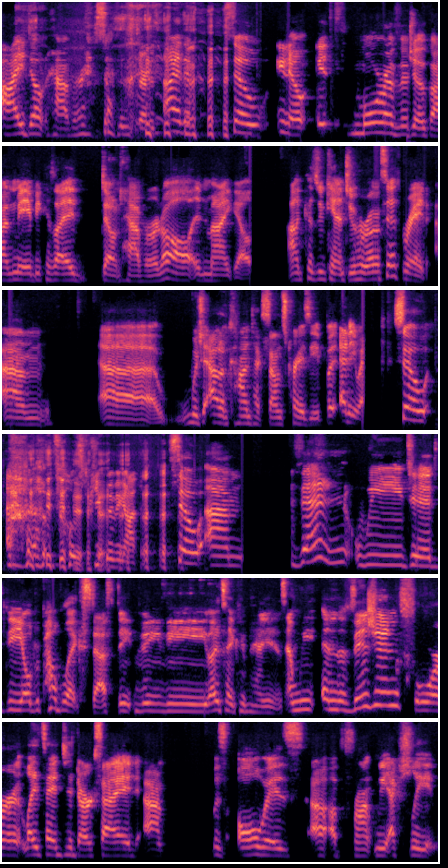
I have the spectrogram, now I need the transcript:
I don't have her seven stars either. so you know, it's more of a joke on me because I don't have her at all in my guild because we can't do heroic Sith raid. Um, uh, which out of context sounds crazy, but anyway. So let's keep moving on. So um, then we did the Old Republic stuff, the the the light side companions, and we and the vision for light side to dark side um, was always uh, up front. We actually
